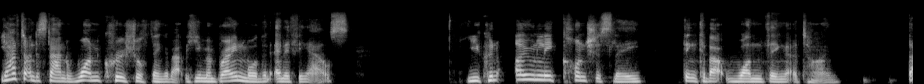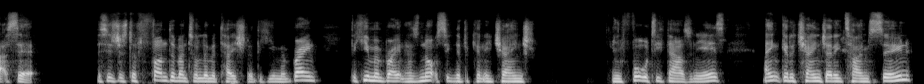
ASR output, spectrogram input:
you have to understand one crucial thing about the human brain more than anything else. You can only consciously think about one thing at a time. That's it. This is just a fundamental limitation of the human brain. The human brain has not significantly changed in 40,000 years, ain't going to change anytime soon.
